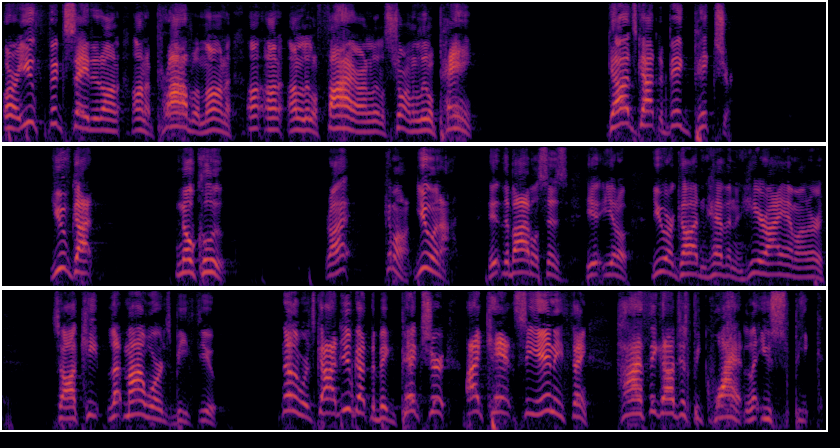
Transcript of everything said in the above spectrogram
Or are you fixated on, on a problem, on a, on, on a little fire, on a little storm, a little pain? God's got the big picture. You've got no clue. Right? Come on, you and I. The Bible says, you, know, you are God in heaven and here I am on earth. So I'll keep, let my words be few. In other words, God, you've got the big picture. I can't see anything. I think I'll just be quiet and let you speak.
